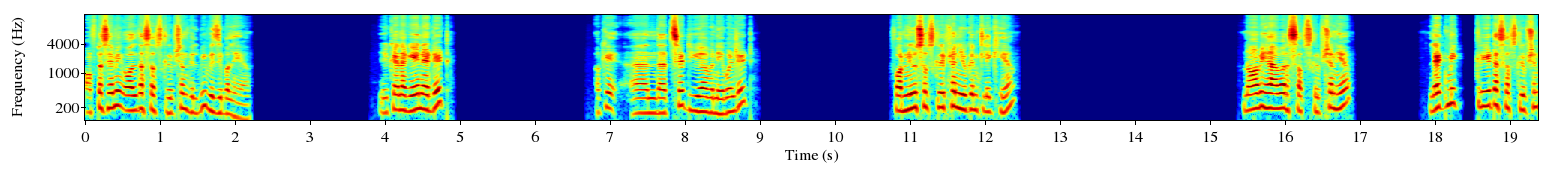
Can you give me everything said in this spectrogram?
After saving all the subscriptions will be visible here. You can again edit. Okay and that's it. You have enabled it. For new subscription you can click here. Now we have our subscription here. Let me create a subscription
